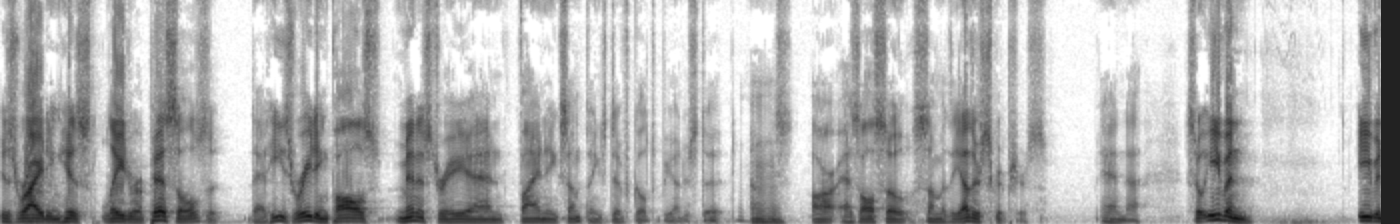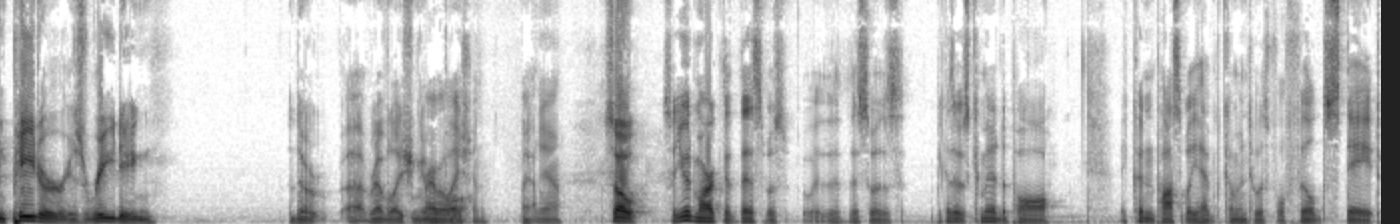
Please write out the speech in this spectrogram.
is writing his later epistles that he's reading Paul's ministry and finding some things difficult to be understood, mm-hmm. are as also some of the other scriptures, and uh, so even even Peter is reading the uh, Revelation. Revelation. Yeah. Yeah. So So you would mark that this was that this was because it was committed to Paul. It couldn't possibly have come into a fulfilled state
